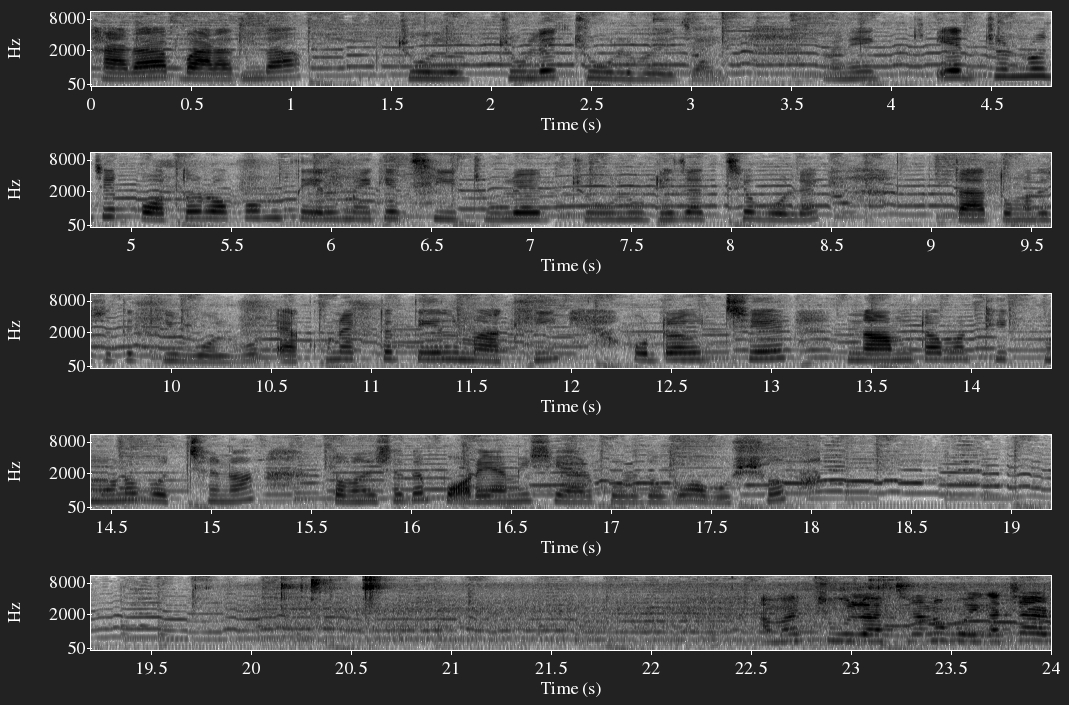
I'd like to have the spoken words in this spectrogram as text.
সারা বারান্দা চুল, চুলে চুল হয়ে যায়। মানে এর জন্য যে কত রকম তেল মেখেছি চুলে চুল উঠে যাচ্ছে বলে তা তোমাদের সাথে কি বলব? এখন একটা তেল মাখি, ওটা হচ্ছে নামটা আমার ঠিক মনে পড়ছে না। তোমাদের সাথে পরে আমি শেয়ার করে দেবো অবশ্য। চুল আঁচড়ানো হয়ে গেছে, আর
